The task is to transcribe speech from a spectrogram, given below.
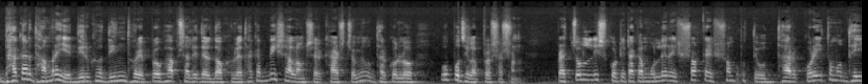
ঢাকার ধামরাইয়ে দীর্ঘদিন ধরে প্রভাবশালীদের দখলে থাকা বিশাল অংশের খাস জমি উদ্ধার করল উপজেলা প্রশাসন। প্রায় চল্লিশ কোটি টাকা মূল্যের এই সরকারি সম্পত্তি উদ্ধার করে ইতোমধ্যেই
